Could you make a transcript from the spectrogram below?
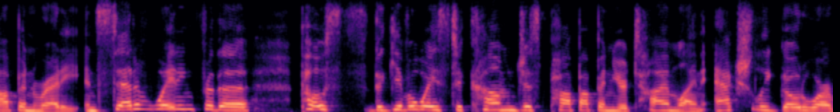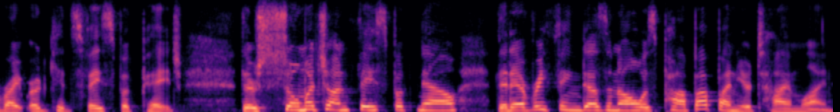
up and ready. Instead of waiting for the posts, the giveaways to come, just pop up in your timeline. Actually, go to our Right Road Kids Facebook page. There's so much on Facebook now that everything doesn't always pop up on your timeline.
